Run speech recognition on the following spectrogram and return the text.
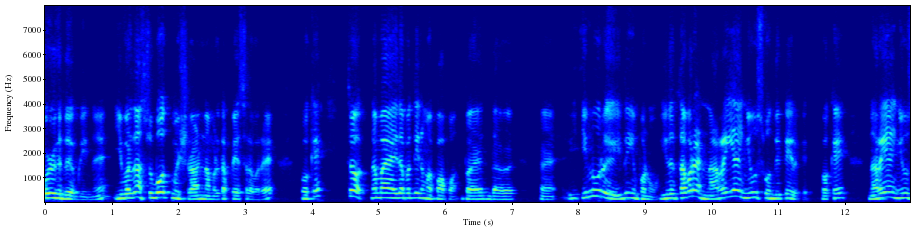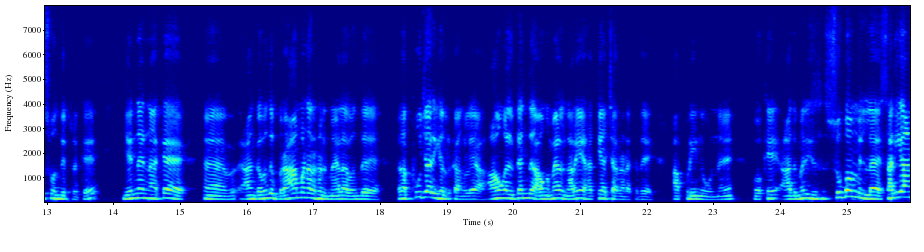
ஒழுகுது அப்படின்னு. இவர் தான் சுபோத் மிஸ்ரான்னு நம்மள்கிட்ட பேசுறவரு. ஓகே ஸோ நம்ம இதை பத்தி நம்ம பார்ப்போம். இப்போ இந்த இன்னொரு இதையும் பண்ணுவோம். இதை தவிர நிறைய நியூஸ் வந்துட்டே இருக்கு. ஓகே நிறைய நியூஸ் வந்துட்டு இருக்கு என்னன்னாக்க அங்க வந்து பிராமணர்கள் மேல வந்து அதாவது பூஜாரிகள் இருக்காங்க இல்லையா? அவங்கள்ட்ட இருந்து அவங்க மேல நிறைய அத்தியாச்சாரம் நடக்குது. அப்படின்னு ஒண்ணு ஓகே அது மாதிரி சுபம் இல்லை சரியான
